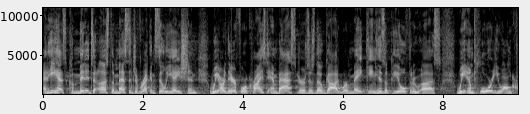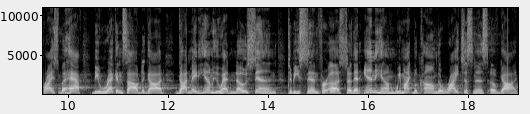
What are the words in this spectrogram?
and he has committed to us the message of reconciliation. We are therefore Christ's ambassadors as though God were making his appeal through us. We implore you on Christ's behalf, be reconciled to God. God made him who had no sin to be sin for us, so that in him we might become the righteousness of God.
